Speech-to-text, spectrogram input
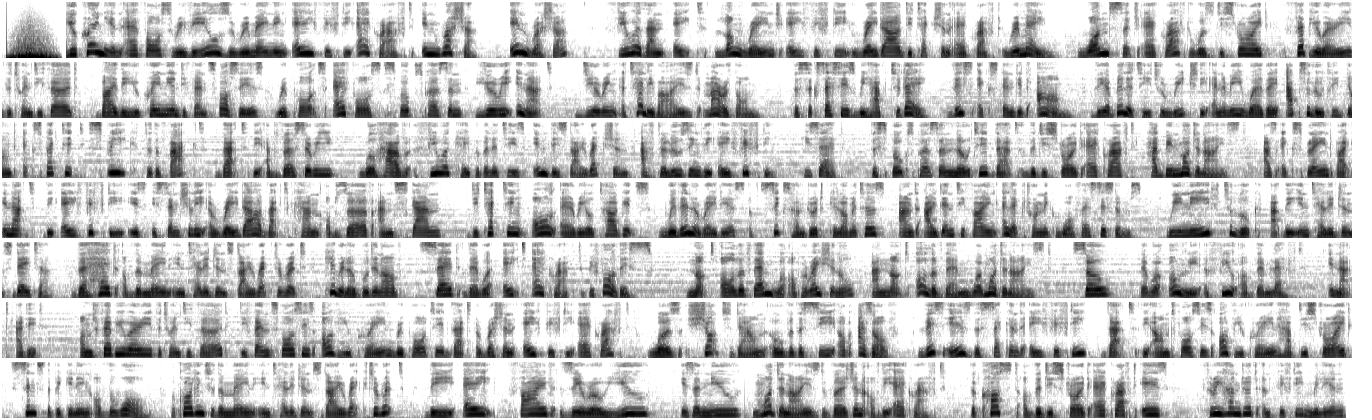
Ukrainian Air Force reveals remaining A 50 aircraft in Russia. In Russia, fewer than eight long range A 50 radar detection aircraft remain. One such aircraft was destroyed February the 23rd by the Ukrainian Defense Forces, reports Air Force spokesperson Yuri Ihnat during a televised marathon. The successes we have today, this extended arm, the ability to reach the enemy where they absolutely don't expect it, speak to the fact that the adversary will have fewer capabilities in this direction after losing the A 50, he said. The spokesperson noted that the destroyed aircraft had been modernized. As explained by Ihnat, the A 50 is essentially a radar that can observe and scan, detecting all aerial targets within a radius of 600 kilometers and identifying electronic warfare systems. We need to look at the intelligence data. The head of the main intelligence directorate, Kirilo Budanov, said there were eight aircraft before this. Not all of them were operational and not all of them were modernized. So, there were only a few of them left, Ihnat added. On February the 23rd, Defense Forces of Ukraine reported that a Russian A 50 aircraft was shot down over the Sea of Azov. This is the second A 50 that the armed forces of Ukraine have destroyed since the beginning of the war. According to the main intelligence directorate, the A 50U is a new, modernized version of the aircraft. The cost of the destroyed aircraft is $350 million.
